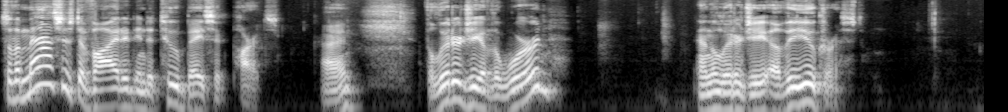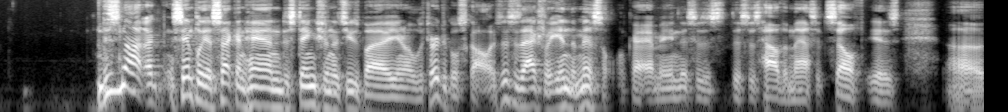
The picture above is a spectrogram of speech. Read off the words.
So the Mass is divided into two basic parts okay? the liturgy of the Word and the liturgy of the Eucharist. This is not a, simply a second-hand distinction that's used by you know liturgical scholars. This is actually in the Missal. Okay, I mean this is this is how the Mass itself is uh,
